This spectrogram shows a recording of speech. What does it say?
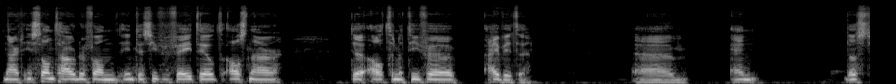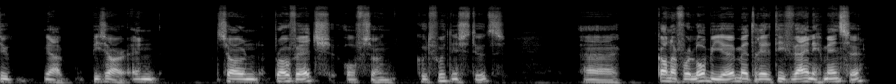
naar het instand houden van intensieve veeteelt als naar de alternatieve eiwitten. Um, en dat is natuurlijk ja, bizar. En zo'n ProVeg of zo'n Good Food Institute uh, kan ervoor lobbyen met relatief weinig mensen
